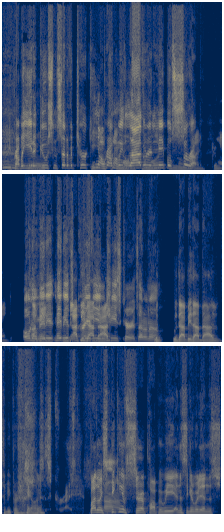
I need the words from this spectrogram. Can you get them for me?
You probably eat a goose instead of a turkey. no, you probably on, lather in maple Oh syrup. Oh no, I maybe mean, maybe would it's that that gravy and cheese curds. I don't know. Would, would that be that bad? To be perfectly honest. Jesus Christ. By the way, speaking Uh, of syrup pop, we and this is a good way to end this,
